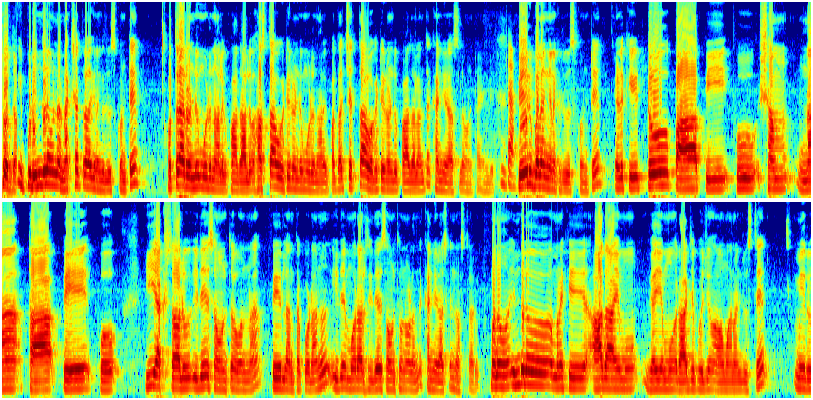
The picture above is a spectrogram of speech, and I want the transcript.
చూద్దాం. ఇప్పుడు ఇందులో ఉన్న నక్షత్రాలు కనుక చూసుకుంటే ఉత్తర రెండు మూడు నాలుగు పాదాలు హస్త ఒకటి రెండు మూడు నాలుగు పాదాలు చిత్త ఒకటి రెండు పాదాలు అంతా కన్య రాశిలో ఉంటాయండి. పేరు బలం కనుక చూసుకుంటే వీళ్ళకి టో పా పి పు షం నా టా పే పో ఈ అక్షరాలు ఇదే సౌండ్తో ఉన్న పేర్లంతా కూడాను ఇదే మొరాల్స్ ఇదే సౌండ్తో ఉన్న వాళ్ళంతా కన్య రాశి కింద వస్తారు. మనం ఇందులో మనకి ఆదాయము వ్యయము రాజ్యపూజ్యం అవమానం చూస్తే మీరు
